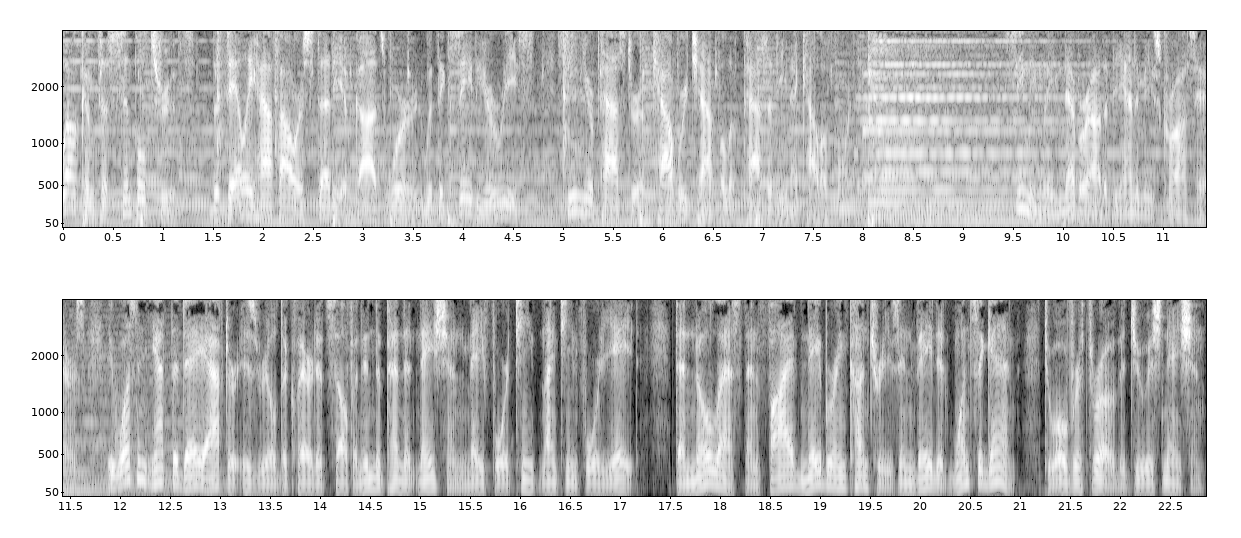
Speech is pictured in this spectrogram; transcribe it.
Welcome to Simple Truths, the daily half hour study of God's Word with Xavier Reese, Senior Pastor of Calvary Chapel of Pasadena, California. Seemingly never out of the enemy's crosshairs, it wasn't yet the day after Israel declared itself an independent nation, May 14, 1948, that no less than five neighboring countries invaded once again to overthrow the Jewish nation.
